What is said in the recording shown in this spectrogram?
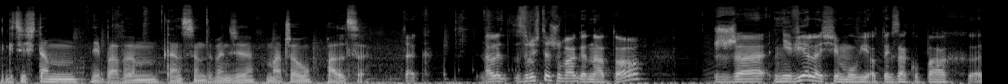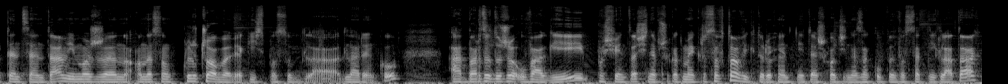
gdzieś tam niebawem Tencent będzie maczał palce. Tak, ale zwróć też uwagę na to, że niewiele się mówi o tych zakupach Tencenta, mimo że no one są kluczowe w jakiś sposób dla, dla rynku, a bardzo dużo uwagi poświęca się na przykład Microsoftowi, który chętnie też chodzi na zakupy w ostatnich latach,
